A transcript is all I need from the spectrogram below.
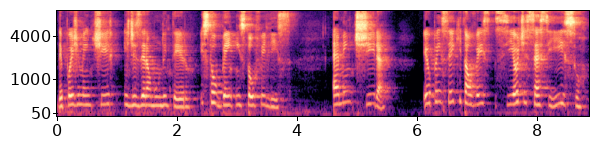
Depois de mentir e dizer ao mundo inteiro: estou bem e estou feliz. É mentira! Eu pensei que talvez se eu dissesse isso,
